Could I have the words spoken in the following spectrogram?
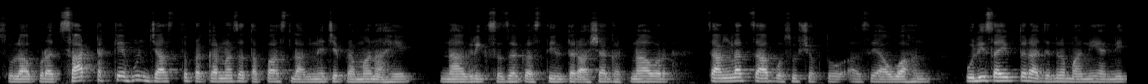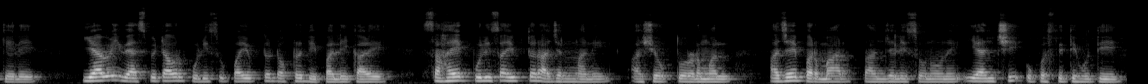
सोलापुरात साठ टक्केहून जास्त प्रकरणाचा तपास लागण्याचे प्रमाण आहे. नागरिक सजग असतील तर अशा घटनावर चांगला चाप बसू शकतो असे आवाहन पोलीस आयुक्त राजेंद्र माने यांनी केले. यावेळी व्यासपीठावर पोलीस उपायुक्त डॉक्टर दीपाली काळे सहाय्यक पोलीस आयुक्त राजन माने अशोक तोरडमल अजय परमार प्रांजली सोनवणे यांची उपस्थिती होती.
